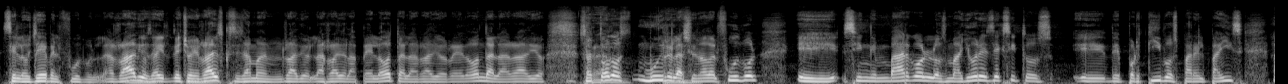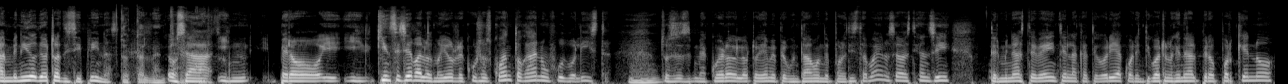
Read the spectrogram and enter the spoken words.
se lo lleva el fútbol. Las radios, de hecho hay radios que se llaman radio, la radio La Pelota, la radio Redonda, la radio... O sea, claro. todo muy relacionado al fútbol. Eh, sin embargo, los mayores éxitos eh, deportivos para el país han venido de otras disciplinas. Totalmente. O sea, y, pero y, y, quién se lleva los mayores recursos? ¿Cuánto gana un futbolista? Uh -huh. Entonces me acuerdo el otro día me preguntaba un deportista, bueno, Sebastián, sí, terminaste 20 en la categoría, 44 en la general, pero ¿por qué no? O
